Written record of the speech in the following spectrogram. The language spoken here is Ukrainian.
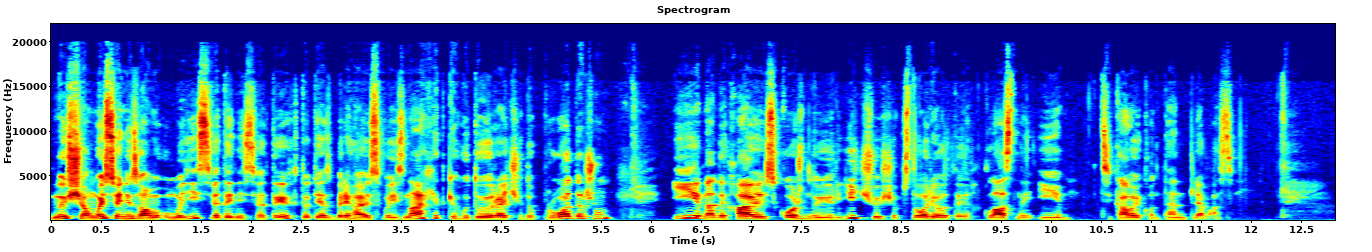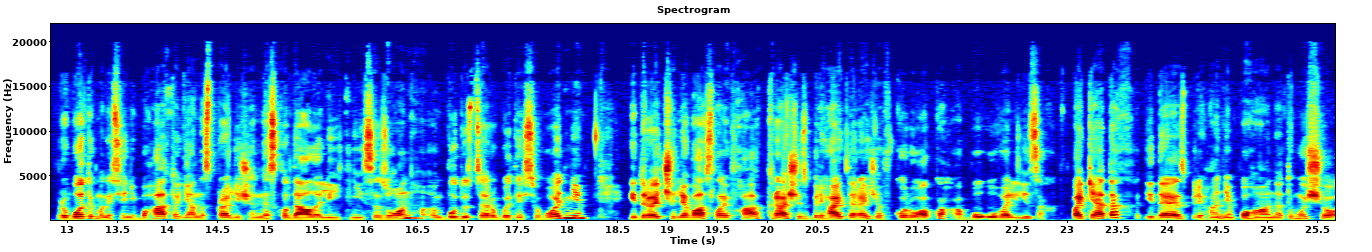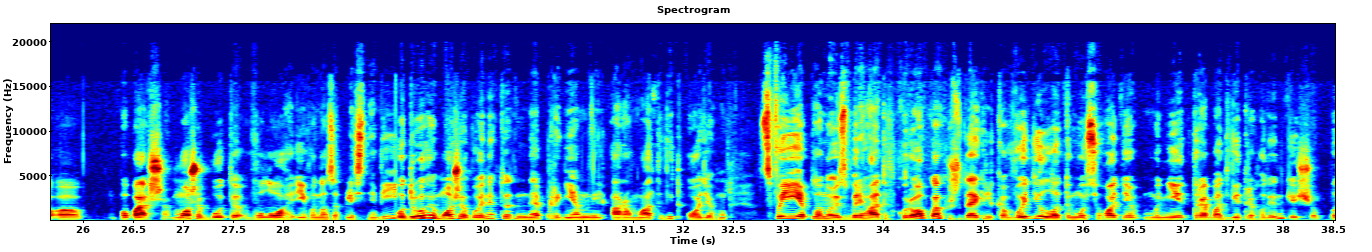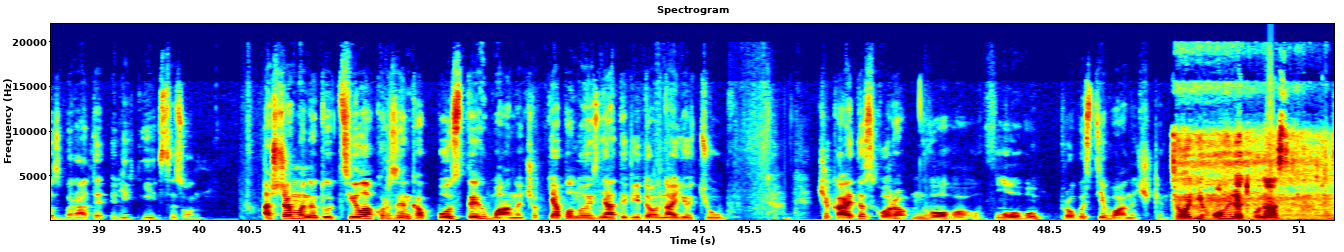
Ну що, ми сьогодні з вами у моїй святині святих. Тут я зберігаю свої знахідки, готую речі до продажу і надихаюсь кожною річчю, щоб створювати класний і цікавий контент для вас. Роботи в мене сьогодні багато. Я насправді ще не складала літній сезон. Буду це робити сьогодні. І, до речі, для вас лайфхак краще зберігайте речі в коробках або у валізах. В пакетах ідея зберігання погана, тому що. По-перше, може бути вологе і воно запліснявіє. По-друге, може виникнути неприємний аромат від одягу. Свої я планую зберігати в коробках, вже декілька виділила, тому сьогодні мені треба 2-3 годинки, щоб позбирати літній сезон. А ще в мене тут ціла корзинка пустих баночок. Я планую зняти відео на YouTube. Чекайте скоро нового влогу про пусті баночки. Сьогодні огляд у нас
